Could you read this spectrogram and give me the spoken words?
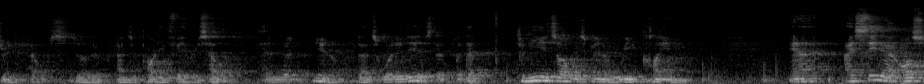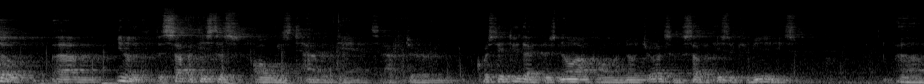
drink helps. Other kinds of party favors help. And, you know, that's what it is. That, but that, to me, it's always been a reclaiming. And I, I say that also, um, you know, the Zapatistas always have a dance after. Of course, they do that. There's no alcohol and no drugs in the Zapatista communities, uh,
